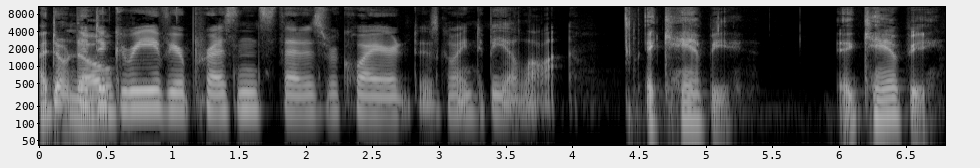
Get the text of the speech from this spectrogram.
I don't know. the degree of your presence that is required is going to be a lot. It can't be. It can't be.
